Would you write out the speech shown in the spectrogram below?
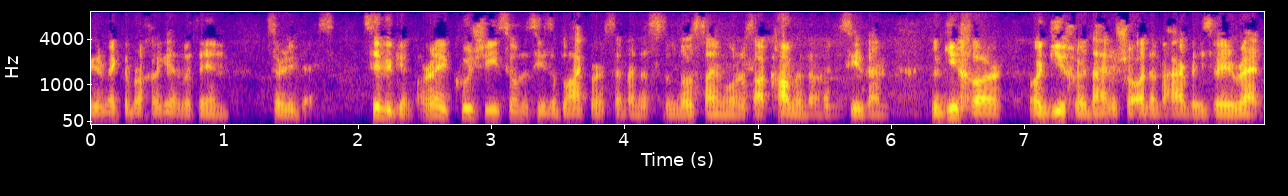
You'd make the bracha again within 30 days. Sivigim, already Kushi, someone sees a black person, and this those when it's not common them to see them. Or Gichar, the Adam is very red.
